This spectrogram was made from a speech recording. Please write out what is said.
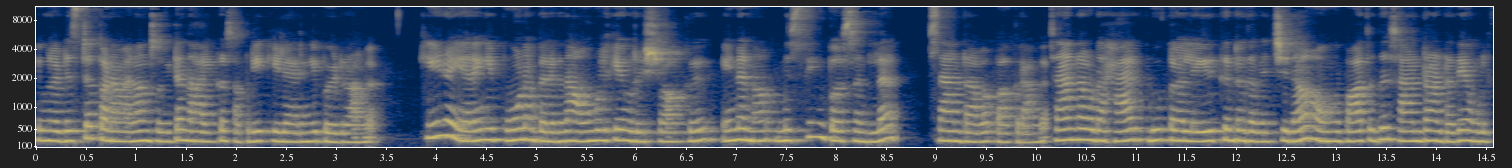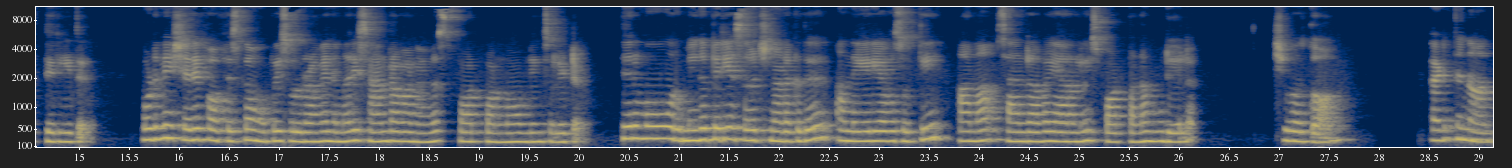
இவங்களை டிஸ்டர்ப் பண்ண வேணாம்னு சொல்லிட்டு அந்த ஹைக்கர்ஸ் அப்படியே கீழே இறங்கி போயிடுறாங்க. கீழே இறங்கி போன பிறகு தான் அவங்களுக்கே ஒரு ஷாக்கு என்னன்னா மிஸ்ஸிங் பர்சனில் சாண்ட்ராவை பார்க்குறாங்க. சாண்ட்ராவோட ஹேர் ப்ளூ கலரில் இருக்குன்றத வச்சு தான் அவங்க பார்த்தது சாண்ட்ரான்றதே அவங்களுக்கு தெரியுது. உடனே ஷெரீஃப் ஆஃபீஸ்க்கு அவங்க போய் சொல்கிறாங்க இந்த மாதிரி சாண்ட்ராவை நாங்கள் ஸ்பாட் பண்ணோம் அப்படின்னு சொல்லிட்டு. திரும்பவும் ஒரு மிகப்பெரிய சர்ச் நடக்குது அந்த ஏரியாவை சுற்றி ஆனால் சாண்ட்ராவை யாராலையும் ஸ்பாட் பண்ண முடியலை. ஷுவர் கான் அடுத்த நாள்.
